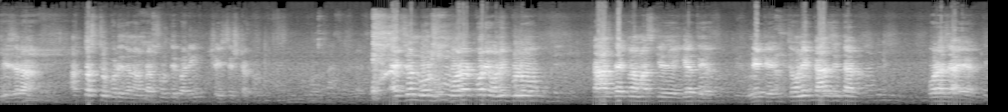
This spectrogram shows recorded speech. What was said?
নিজেরা আত্মস্থ করে যেন আমরা চলতে পারি, সেই চেষ্টা করব। একজন মরহুম মরার পরে অনেকগুলো কাজ দেখলাম আজকে ইয়াতে, নেটে। অনেক কাজই তার করা যায় আর কি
